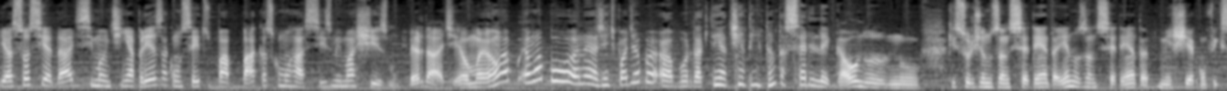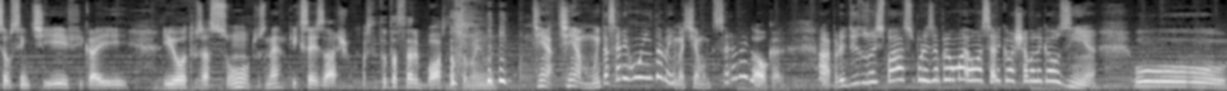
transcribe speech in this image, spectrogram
e a sociedade se mantinha presa a conceitos babacas como racismo e machismo. Verdade, é uma, é uma, é uma boa, né? A gente pode ab- abordar que tem, tinha, tem tanta série legal no, no- que surgiu nos anos 70 e nos anos 70, mexia com ficção científica e, e outros assuntos, né? O que, que vocês acham? Mas tem tanta série bosta também, né? Tinha, tinha muita série ruim também, mas tinha muita série legal, cara. Ah, Perdidos no Espaço, por exemplo, é uma, é uma série que eu achava legalzinha. O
